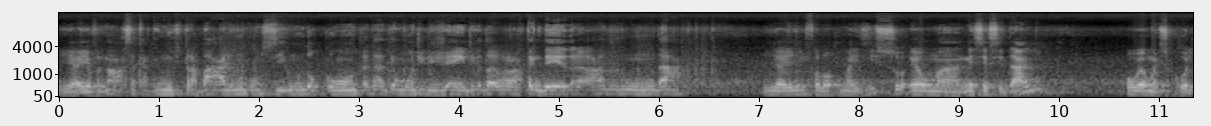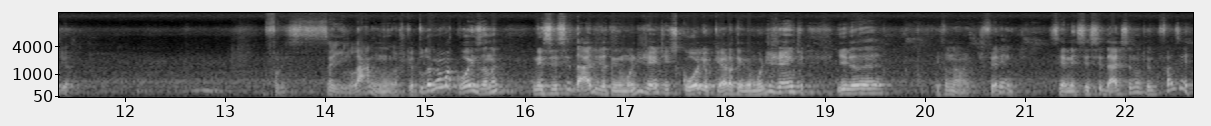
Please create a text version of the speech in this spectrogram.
E aí eu falei, nossa, cara, tem muito trabalho, não consigo, não dou conta, cara, tem um monte de gente, atender, não dá. E aí ele falou, mas isso é uma necessidade ou é uma escolha? Eu falei, sei lá, não, acho que é tudo a mesma coisa, né? Necessidade de atender um monte de gente, é escolha, eu quero atender um monte de gente. E ele, ele falou, não, é diferente. Se é necessidade, você não tem o que fazer.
